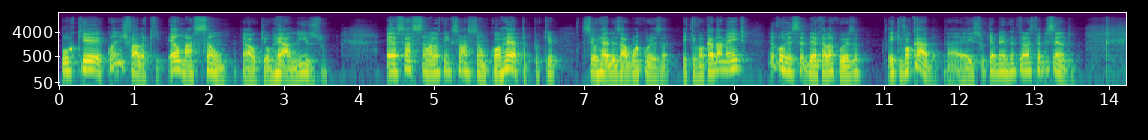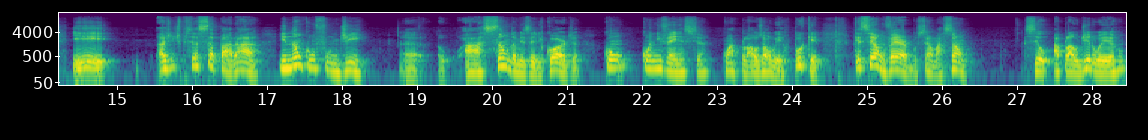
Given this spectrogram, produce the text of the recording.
porque quando a gente fala que é uma ação, é algo que eu realizo, essa ação ela tem que ser uma ação correta, porque se eu realizar alguma coisa equivocadamente, eu vou receber aquela coisa equivocada. Né? É isso que a bem-aventurança está dizendo. E a gente precisa separar e não confundir é, a ação da misericórdia com conivência, com aplauso ao erro. Por quê? Porque se é um verbo, se é uma ação, se eu aplaudir o erro,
